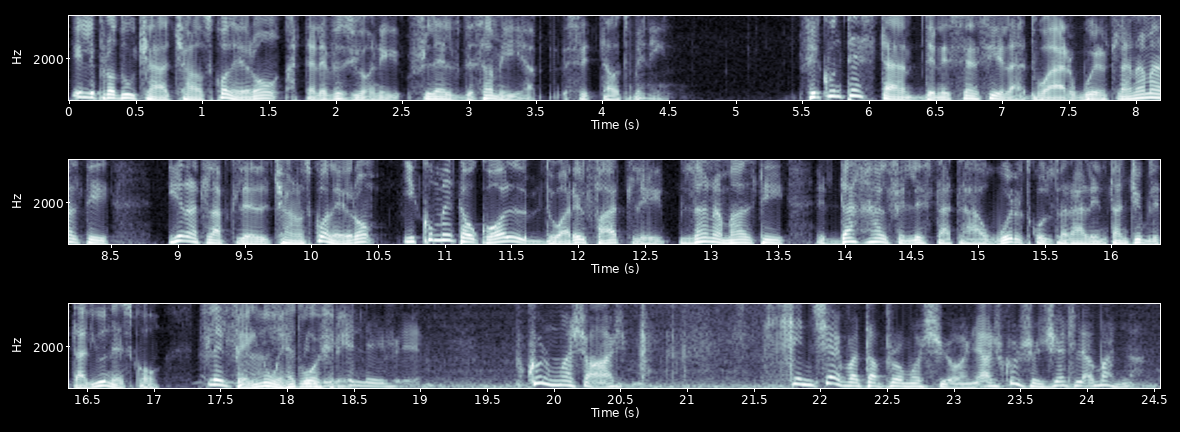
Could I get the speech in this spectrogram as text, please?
illi pproduċa Charles Colero għat-televiżjoni fl-1986. Fil-kuntest ta' din is-sensiela dwar Wirt l-Għana Malti, jiena tlabt lil Charles Coleiro jikkummenta wkoll dwar il-fatt li l-Għana Malti ddaħħal fil-lista ta' Wirt Kulturali Intanġibbli tal-UNESCO fl-2021. B'kull ma sar, kien serva ta' promozzjoni għal kull suġġett li qbadna.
